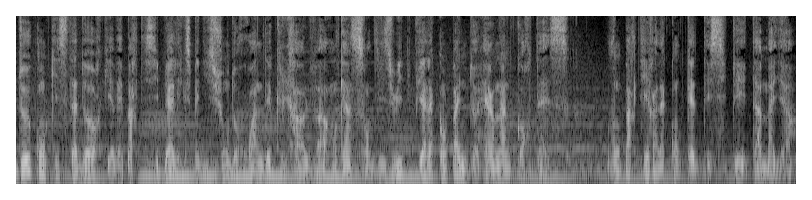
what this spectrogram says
deux conquistadors qui avaient participé à l'expédition de Juan de Grijalva en 1518, puis à la campagne de Hernán Cortés, vont partir à la conquête des cités-États mayas.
